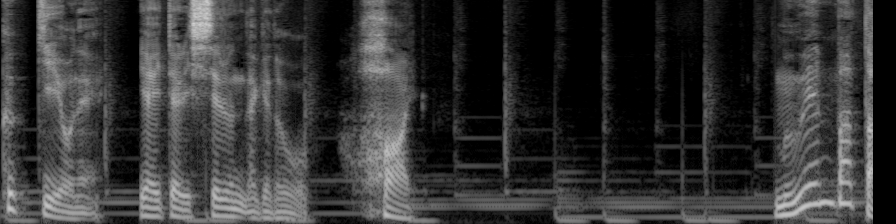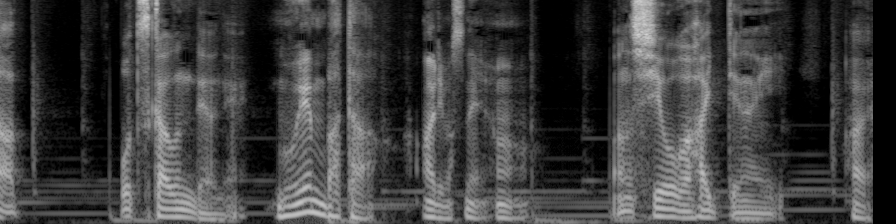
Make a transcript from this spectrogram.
クッキーをね、焼いたりしてるんだけど、はい。無塩バターを使うんだよね。無塩バター、ありますね。うん。あの塩が入ってない。はいは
